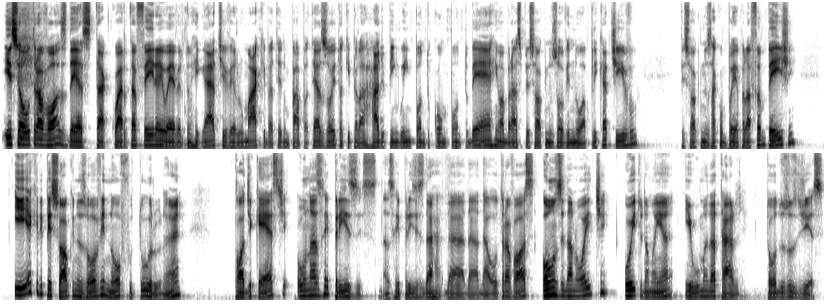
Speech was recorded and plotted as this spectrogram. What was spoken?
Esse é Outra Voz desta quarta-feira. Eu, Everton Rigatti, Velumac, batendo um papo até as 8 aqui pela radiopinguim.com.br. Um abraço pessoal que nos ouve no aplicativo, pessoal que nos acompanha pela fanpage e aquele pessoal que nos ouve no futuro, né? Podcast ou nas reprises. Nas reprises da, da, da, da outra voz, 11 da noite, 8 da manhã e 1 da tarde. Todos os dias.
